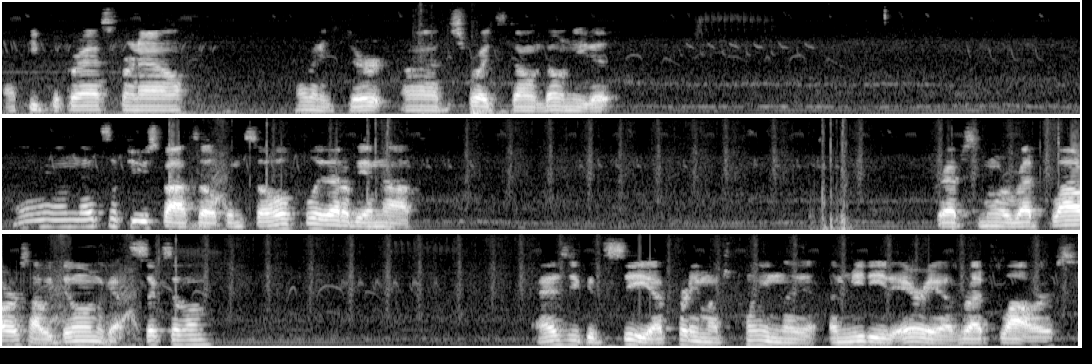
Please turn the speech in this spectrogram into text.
I'll keep the grass for now. I have any dirt? Uh, destroyed stone, don't need it. And that's a few spots open, so hopefully that'll be enough. Grab some more red flowers. How we doing? We got six of them. As you can see, I've pretty much cleaned the immediate area of red flowers.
